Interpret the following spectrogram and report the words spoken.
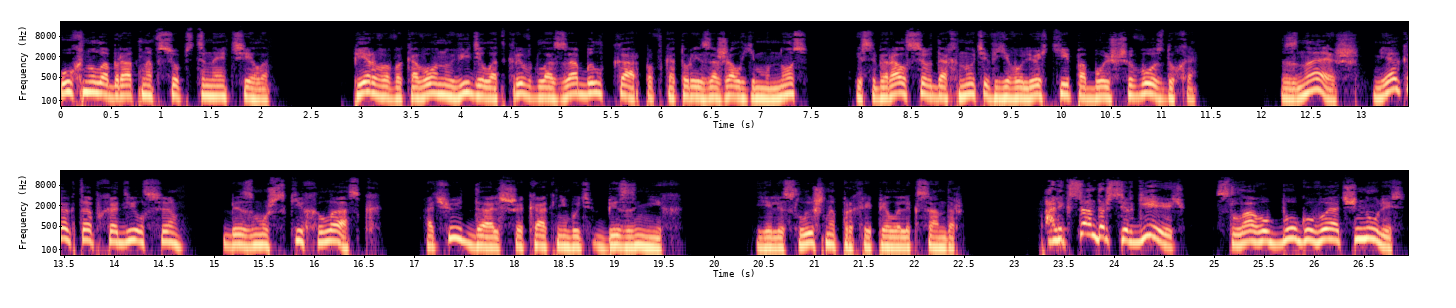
ухнул обратно в собственное тело. Первого, кого он увидел, открыв глаза, был Карпов, который зажал ему нос и собирался вдохнуть в его легкие побольше воздуха. «Знаешь, я как-то обходился без мужских ласк, а чуть дальше как-нибудь без них». Еле слышно прохрипел Александр. «Александр Сергеевич! Слава богу, вы очнулись!»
